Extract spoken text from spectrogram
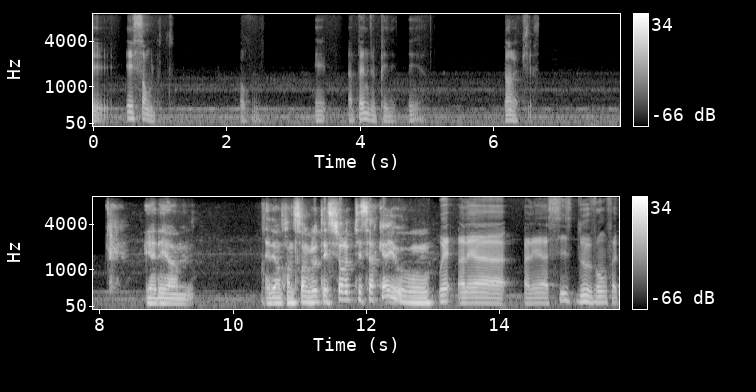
et, et. Alors, Et à peine de pénétrer dans la pièce. Et elle est. euh, elle est en train de sangloter sur le petit cercueil ou? Ouais, elle est, euh, elle est assise devant en fait.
